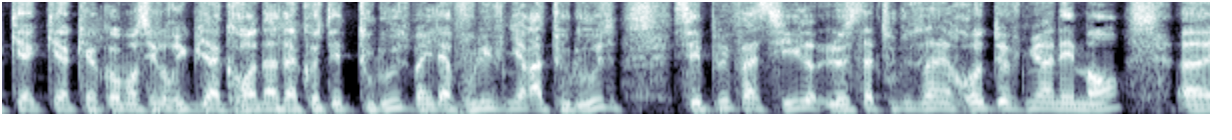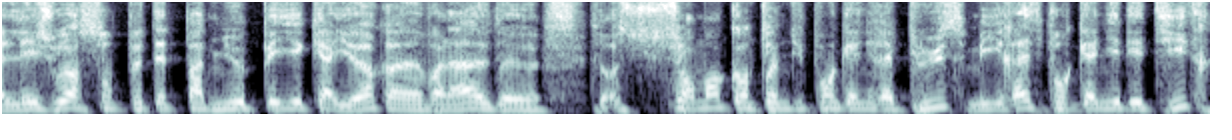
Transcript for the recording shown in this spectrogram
qui qui qui qui commencé le rugby à Grenade à côté de Toulouse, ben, il a voulu venir à Toulouse. C'est plus facile. Le Stade Toulousain est redevenu un aimant. Euh, les joueurs sont peut-être pas mieux payés qu'ailleurs. Euh, voilà, sûrement qu'Antoine Dupont gagnerait plus, mais il reste pour gagner des titres.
